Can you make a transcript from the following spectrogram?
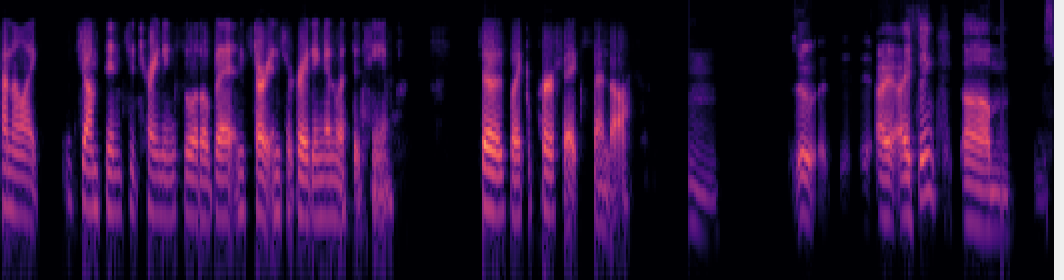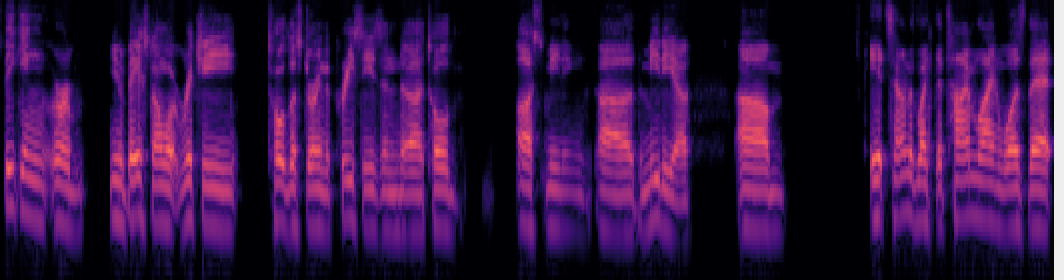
kind of like jump into trainings a little bit and start integrating in with the team so it was like a perfect send off Hmm. So I, I think um, speaking or you know based on what Richie told us during the preseason, uh, told us meaning uh, the media, um, it sounded like the timeline was that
